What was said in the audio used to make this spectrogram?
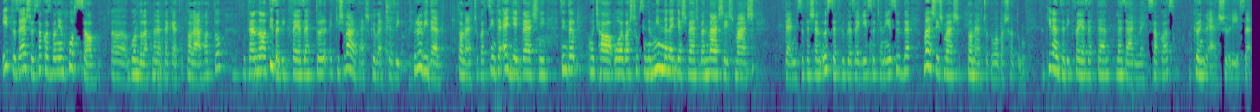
itt az első szakaszban ilyen hosszabb uh, gondolatmeneteket találhattok, utána a tizedik fejezettől egy kis váltás következik, rövidebb tanácsokat, szinte egy-egy versnyi, szinte, hogyha olvassuk, szinte minden egyes versben más és más, természetesen összefügg az egész, hogyha nézzük, de más és más tanácsot olvashatunk. A kilencedik fejezettel lezárul egy szakasz, a könyv első része.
